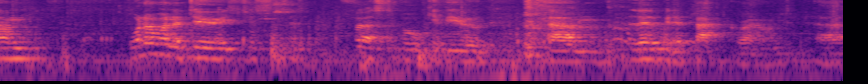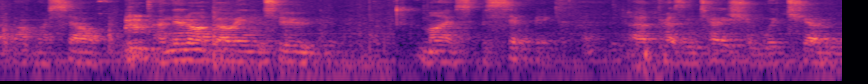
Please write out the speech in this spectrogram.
Um, what I want to do is just to, first of all give you um, a little bit of background uh, about myself and then I'll go into my specific uh, presentation which um,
